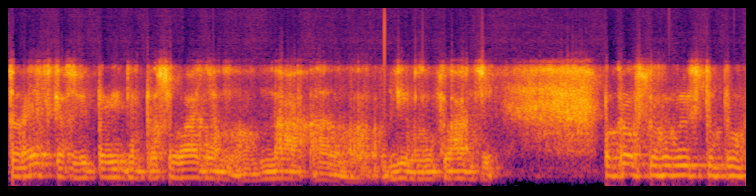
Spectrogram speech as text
Турецька з відповідним просуванням на е, лівому фланзі Покровського виступу.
